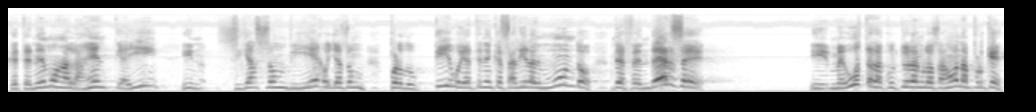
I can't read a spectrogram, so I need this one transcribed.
Que tenemos a la gente allí y si ya son viejos, ya son productivos, ya tienen que salir al mundo, defenderse. Y me gusta la cultura anglosajona porque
